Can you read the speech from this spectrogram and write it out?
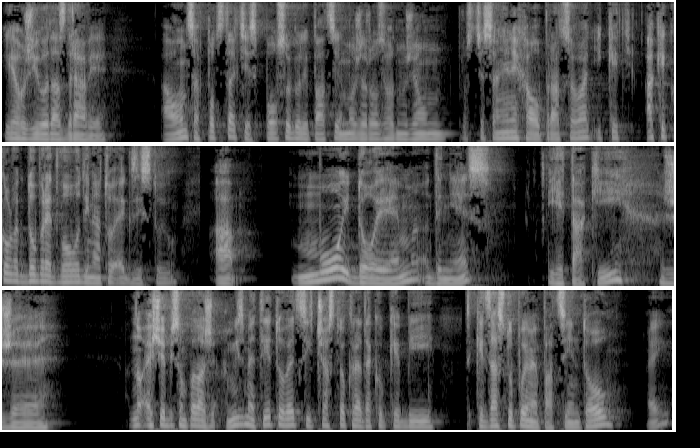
jeho život a zdravie. A on sa v podstate spôsobili pacient môže rozhodnúť, že on proste sa nenechá opracovať, i keď akékoľvek dobré dôvody na to existujú. A môj dojem dnes je taký, že No ešte by som povedal, že my sme tieto veci častokrát ako keby, keď zastupujeme pacientov, hej,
